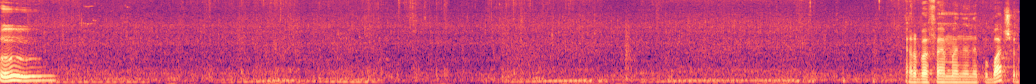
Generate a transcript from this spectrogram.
У. РБФ мене не побачив.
